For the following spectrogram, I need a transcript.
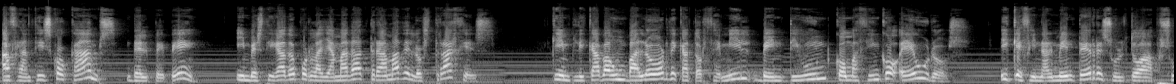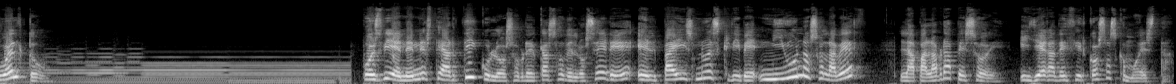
a Francisco Camps del PP, investigado por la llamada trama de los trajes, que implicaba un valor de 14.021,5 euros y que finalmente resultó absuelto. Pues bien, en este artículo sobre el caso de los ERE, el país no escribe ni una sola vez la palabra PSOE y llega a decir cosas como esta.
